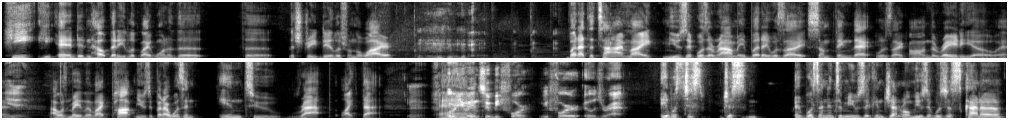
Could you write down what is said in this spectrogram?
he he, and it didn't help that he looked like one of the the the street dealers from The Wire. but at the time, like music was around me, but it was like something that was like on the radio, and Yeah. I was mainly like pop music, but I wasn't into rap like that. Yeah. What were you into before? Before it was rap. it was just just it wasn't into music in general. Music was just kind of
